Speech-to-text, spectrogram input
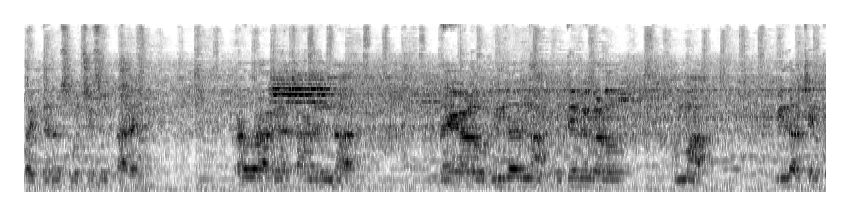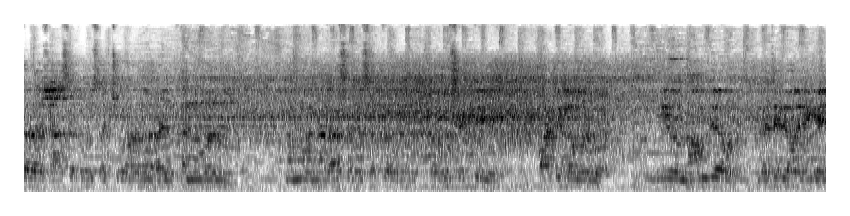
ವೈದ್ಯರು ಸೂಚಿಸುತ್ತಾರೆ. ಬಡವರಾಗಿರೋ ಕಾರಣದಿಂದ ದಯಗಳು, ಬೀದರ್ನ ಉದ್ಯಮಿಗಳು, ನಮ್ಮ ಬೀದರ್ ಕ್ಷೇತ್ರದ ಶಾಸಕರು, ಸಚಿವರಾದ ರೈತನ್ ಅವರು ನಮ್ಮ ನಗರಸಭೆ ಸಚಿವ ಪ್ರಭುಶೆಟ್ಟಿ ಪಾಟೀಲ್ ಅವರು ಈ ನಾಮದೇವ್ ಗಜರಿ ಅವರಿಗೆ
